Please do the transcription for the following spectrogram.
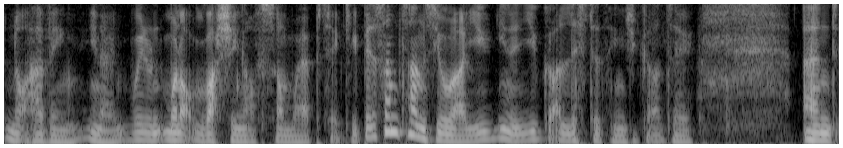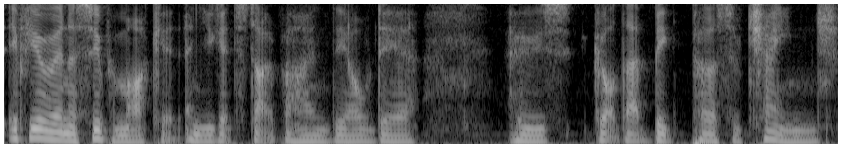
not having you know we're, we're not rushing off somewhere particularly, but sometimes you are you you know you've got a list of things you've got to do, and if you're in a supermarket and you get stuck behind the old dear who's got that big purse of change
